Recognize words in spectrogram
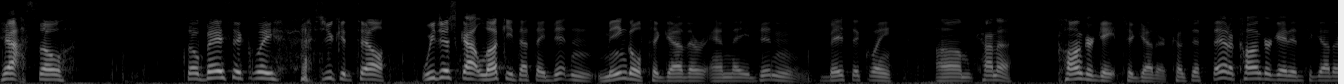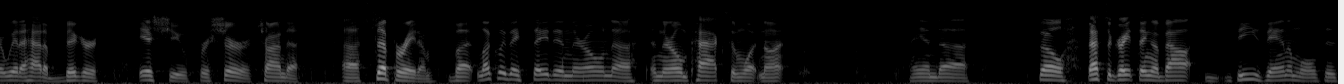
Yeah, so so basically, as you can tell, we just got lucky that they didn't mingle together and they didn't basically um, kind of congregate together. Because if they'd have congregated together, we'd have had a bigger issue for sure trying to uh, separate them. But luckily, they stayed in their own uh, in their own packs and whatnot. And uh, so that's the great thing about these animals is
